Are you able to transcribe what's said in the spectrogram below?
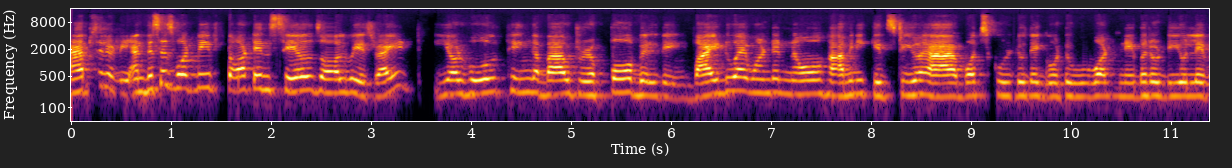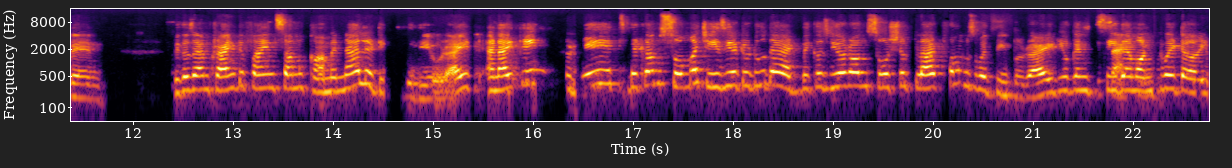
Absolutely. And this is what we've taught in sales always, right? Your whole thing about rapport building. Why do I want to know how many kids do you have? What school do they go to? What neighborhood do you live in? because I'm trying to find some commonalities with you, right? And I think today it's become so much easier to do that because you're on social platforms with people, right? You can see them on Twitter, you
